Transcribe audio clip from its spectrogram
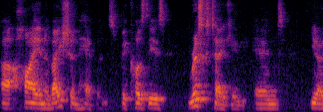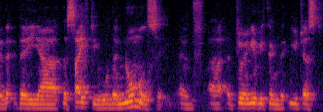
high innovation happens because there's risk taking and you know the the, uh, the safety or the normalcy of, uh, of doing everything that you just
